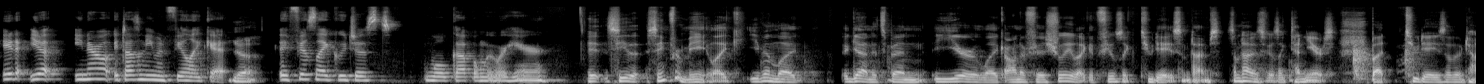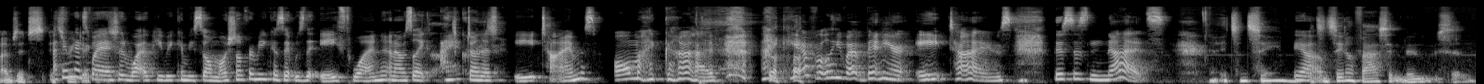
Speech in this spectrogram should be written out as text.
it yeah, you know, it doesn't even feel like it. yeah. It feels like we just woke up and we were here. It, see, the same for me. Like, even like, again, it's been a year, like unofficially, like it feels like two days sometimes. Sometimes it feels like 10 years, but two days, other times it's, it's I think that's why I said YP week can be so emotional for me because it was the eighth one, and I was like, I've done this eight times. Oh my god, I can't believe I've been here eight times. This is nuts. It's insane. Yeah. It's insane how fast it moves and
